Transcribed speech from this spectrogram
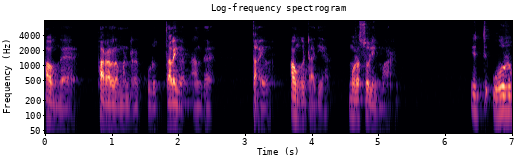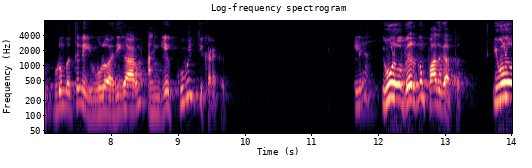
அவங்க பாராளுமன்ற குழு தலைவர் அந்த தலைவர் அவங்ககிட்ட அதிகாரம். முரசொலி மாறன். இது ஒரு குடும்பத்தில் இவ்வளோ அதிகாரம் அங்கே குவிஞ்சு கிடக்குது. இல்லையா? இவ்வளோ பேருக்கும் பாதுகாப்பு. இவ்வளோ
